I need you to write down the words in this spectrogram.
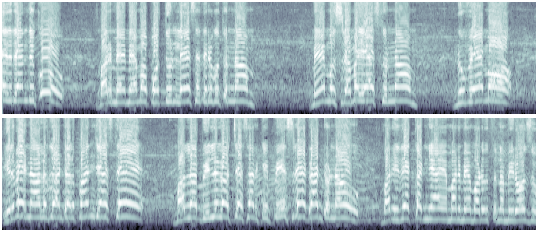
నిధులెందుకు మరి మేమేమో పొద్దున్న లేసి తిరుగుతున్నాం మేము శ్రమ చేస్తున్నాం నువ్వేమో ఇరవై నాలుగు గంటలు పని చేస్తే మళ్ళా బిల్లులు వచ్చేసరికి పీస్ రేట్ అంటున్నావు. మరి ఇదెక్కడ న్యాయం అని మేము అడుగుతున్నాం ఈరోజు.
